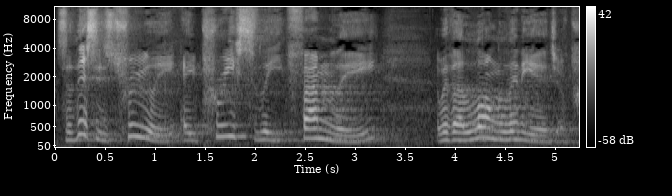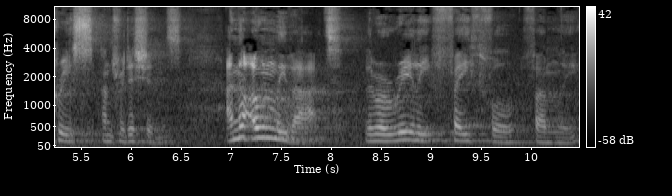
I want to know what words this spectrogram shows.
So, this is truly a priestly family with a long lineage of priests and traditions. And not only that, they're a really faithful family,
